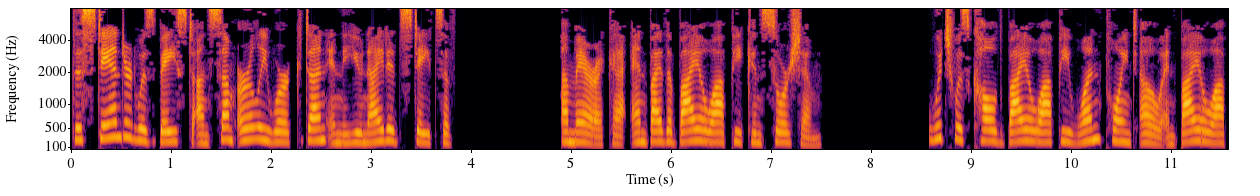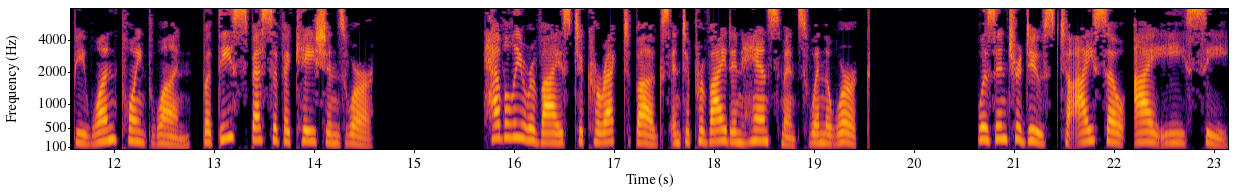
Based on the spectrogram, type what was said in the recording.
The standard was based on some early work done in the United States of America and by the BioAPI Consortium, which was called BioAPI 1.0 and BioAPI 1.1, but these specifications were heavily revised to correct bugs and to provide enhancements when the work was introduced to ISO IEC.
